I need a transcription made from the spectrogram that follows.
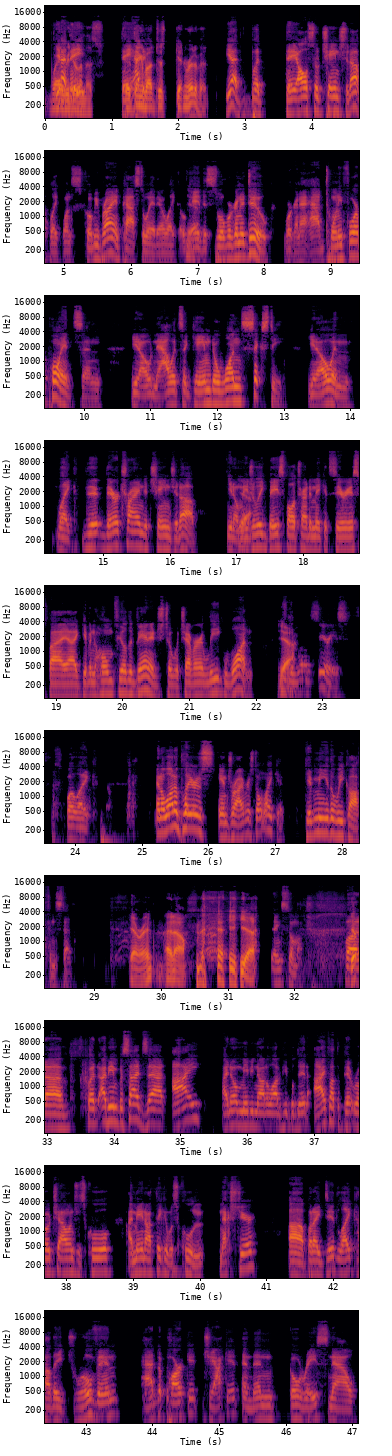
why Yeah, are we they- doing this? they think about just getting rid of it. Yeah, but they also changed it up. Like once Kobe Bryant passed away, they're like, okay, Yeah. this is what we're gonna do. We're gonna add 24 points, and you know now it's a game to 160. You know, and like they're, they're trying to change it up. You know, Yeah. Major League Baseball tried to make it serious by uh, giving home field advantage to whichever league won Yeah, the World Series. But like, and a lot of players and drivers don't like it. Give me the week off instead. yeah, right. I know. yeah, Thanks so much. But uh, but I mean, besides that, I I know maybe not a lot of people did. I thought the pit road challenge was cool. I may not think it was cool n- next year, uh, but I did like how they drove in, had to park it, jack it, and then go race. Now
